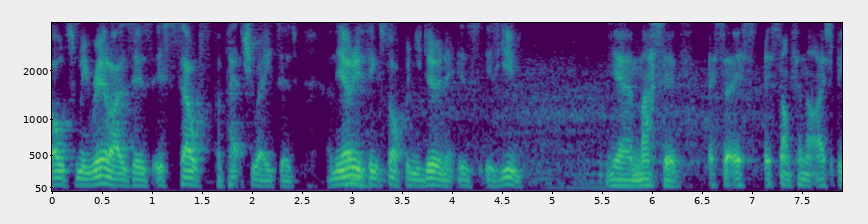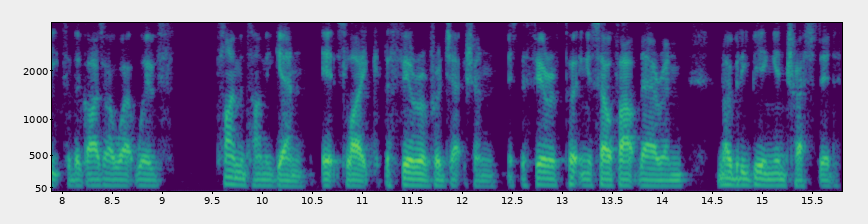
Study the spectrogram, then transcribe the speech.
ultimately realize is is self perpetuated, and the only thing stopping you doing it is is you. Yeah, massive. It's, it's it's something that I speak to the guys I work with time and time again. It's like the fear of rejection. It's the fear of putting yourself out there and nobody being interested,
